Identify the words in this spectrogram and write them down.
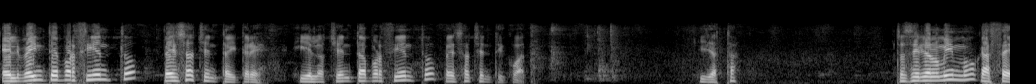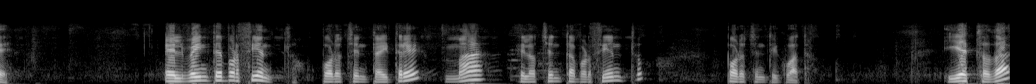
el 20% pesa 83 y el 80% pesa 84. Y ya está. Entonces sería lo mismo que hacer el 20% por 83 más el 80% por 84. Y esto da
